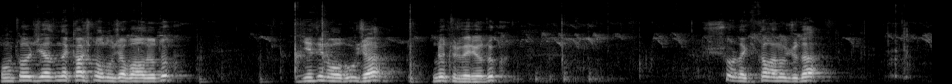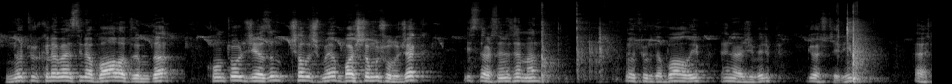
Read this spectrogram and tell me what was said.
Kontrol cihazında kaç nolu uca bağlıyorduk? 7 nolu uca nötr veriyorduk. Şuradaki kalan ucu da nötr klemensine bağladığımda kontrol cihazım çalışmaya başlamış olacak. İsterseniz hemen nötrü de bağlayıp enerji verip göstereyim. Evet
